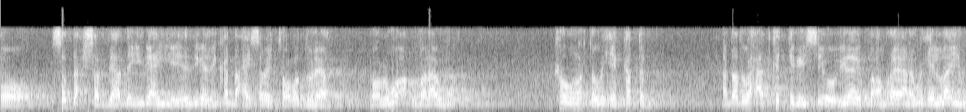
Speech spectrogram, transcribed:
أو صدح شرط هذا إلهي إذا كان كذا حيسوي توبة دولار oo lagu aqbalaaw ka horta wixii ka tago hadaad waxaad ka tagaysay oo ilaahay ku amrayana wixii la yim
